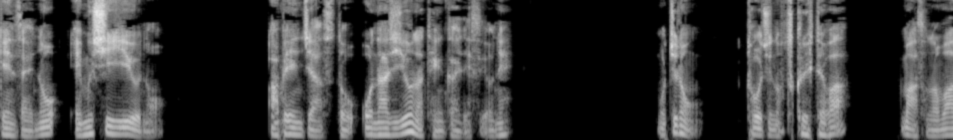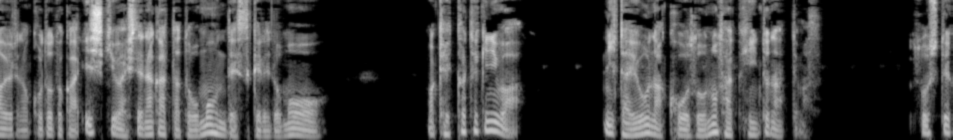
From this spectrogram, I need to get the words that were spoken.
現在の MCU のアベンジャーズと同じような展開ですよね。もちろん当時の作り手は、まあそのマーベルのこととか意識はしてなかったと思うんですけれども、まあ、結果的には似たような構造の作品となってます。そして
